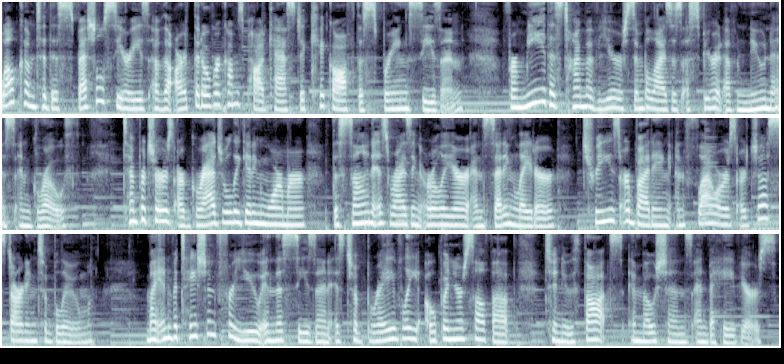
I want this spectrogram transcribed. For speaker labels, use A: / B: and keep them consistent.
A: Welcome to this special series of the Art That Overcomes podcast to kick off the spring season. For me, this time of year symbolizes a spirit of newness and growth. Temperatures are gradually getting warmer, the sun is rising earlier and setting later, trees are budding, and flowers are just starting to bloom. My invitation for you in this season is to bravely open yourself up to new thoughts, emotions, and behaviors.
